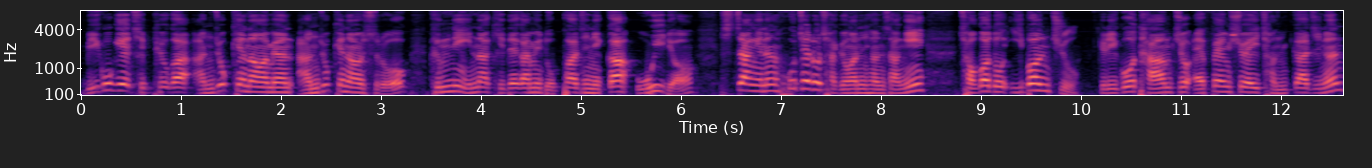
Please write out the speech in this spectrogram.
미국의 지표가 안 좋게 나오면 안 좋게 나올수록 금리 인하 기대감이 높아지니까 오히려 시장에는 호재로 작용하는 현상이 적어도 이번 주 그리고 다음 주 FMCA 전까지는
